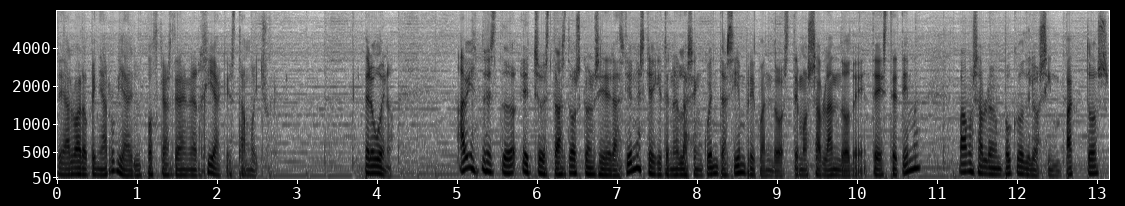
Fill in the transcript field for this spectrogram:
de Álvaro Peñarrubia, el podcast de la energía, que está muy chulo. Pero bueno, habiendo hecho estas dos consideraciones, que hay que tenerlas en cuenta siempre cuando estemos hablando de, este tema, vamos a hablar un poco de los impactos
